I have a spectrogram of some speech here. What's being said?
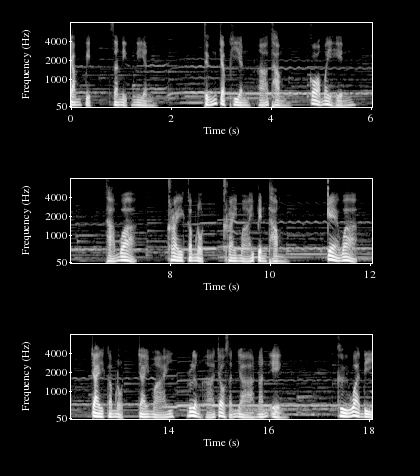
จำปิดสนิทเนียน ถึงจะเพียรหาธรรมก็ไม่เห็น ถามว่า ใครกำหนดใครหมายเป็นธรรม แก้ว่า ใจกำหนดใจหมายเรื่องหาเจ้าสัญญานั้นเอง คือว่าดี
